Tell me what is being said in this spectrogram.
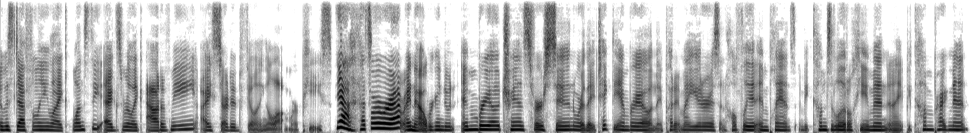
It was definitely like once the eggs were like out of me, I started feeling a lot more peace. Yeah, that's where we're at right now. We're going to do an embryo transfer soon where they take the embryo and they put it in my uterus and hopefully it implants and becomes a little human and I become pregnant.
